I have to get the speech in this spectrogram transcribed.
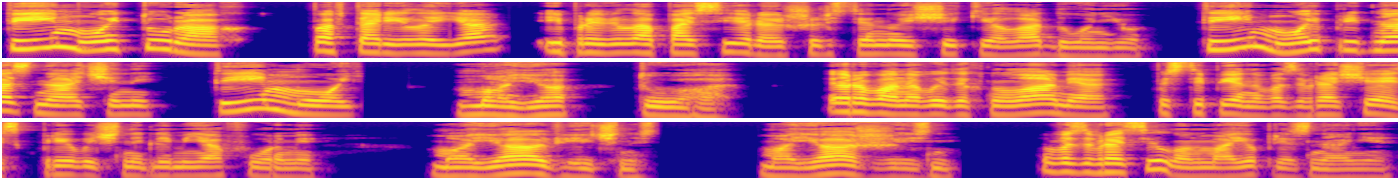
«Ты мой турах», – повторила я и провела по серой шерстяной щеке ладонью. Ты мой предназначенный. Ты мой. Моя туа. Рвано выдохнула Амия, постепенно возвращаясь к привычной для меня форме. Моя вечность. Моя жизнь. Возвратил он мое признание.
